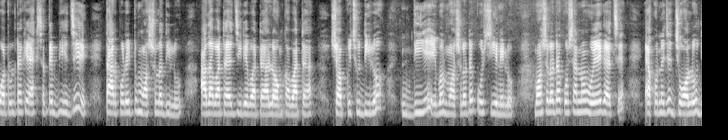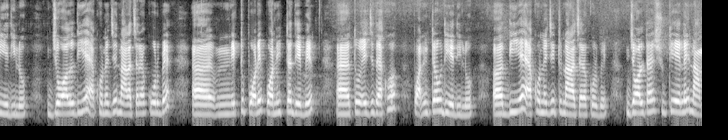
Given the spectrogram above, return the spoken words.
পটলটাকে একসাথে ভেজে তারপরে একটু মশলা দিল। আদা বাটা, জিরে বাটা, লঙ্কা বাটা সব কিছু দিল, দিয়ে এবার মশলাটা কষিয়ে নিল। মশলাটা কষানো হয়ে গেছে, এখন এই যে জলও দিয়ে দিল। জল দিয়ে এখন যে নাড়াচাড়া করবে একটু পরে পনিরটা দেবে। তো এই যে দেখো পনিরটাও দিয়ে দিল। দিয়ে এখন এই যে একটু নাড়াচাড়া করবে। জলটা শুকিয়ে এলেই নাম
